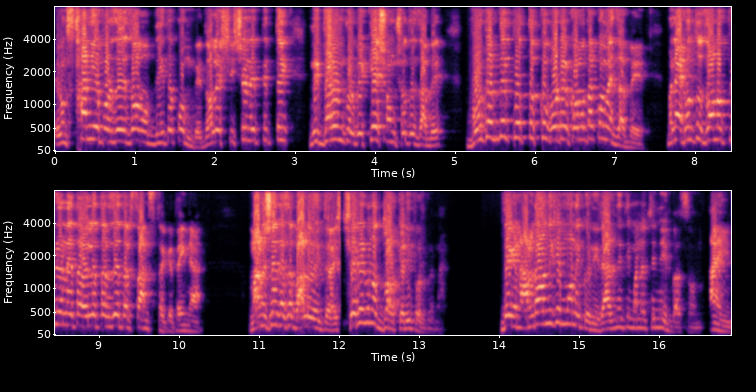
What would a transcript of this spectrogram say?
এবং স্থানীয় পর্যায়ে জবাবদিহিতা কমবে। দলের শীর্ষ নেতৃত্বই নির্ধারণ করবে কে সংসদে যাবে। ভোটারদের প্রত্যক্ষ ভোটের ক্ষমতা কমে যাবে। মানে এখন তো জনপ্রিয় নেতা হলে তার যে তার চান্স থাকে, তাই না? মানুষের কাছে ভালো হইতে হয়, সেটা কোনো দরকারই পড়বে না। দেখেন, আমরা অনেকে মনে করি রাজনীতি মানে হচ্ছে নির্বাচন, আইন,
